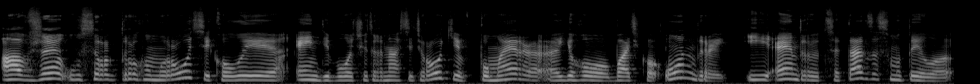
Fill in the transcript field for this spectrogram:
А вже у 42-му році, коли Енді було 14 років, помер е, його батько Ондрей, І Ендрю це так засмутило,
